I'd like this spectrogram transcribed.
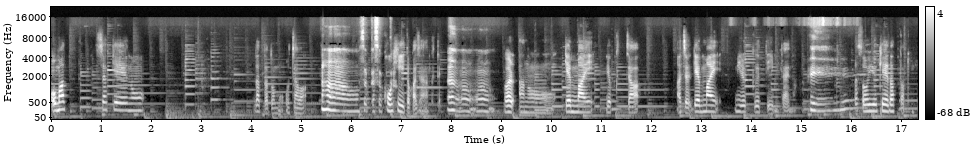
お抹茶系のだったと思うお茶は。ああそっかそっか。コーヒーとかじゃなくて。うんうんうん。わあのー玄米緑茶。あ違う玄米ミルクティーみたいな。へえそういう系だったと。思う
